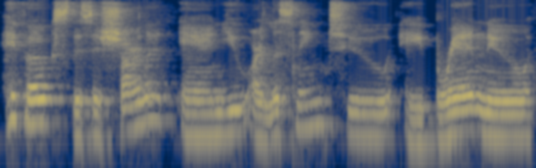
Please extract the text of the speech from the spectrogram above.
Hey, folks, this is Charlotte, and you are listening to a brand new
